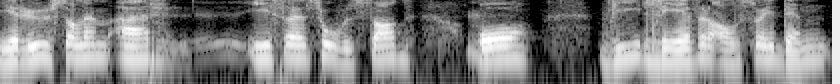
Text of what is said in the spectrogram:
Jerusalem er Israels hovedstad. Og vi lever altså i den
